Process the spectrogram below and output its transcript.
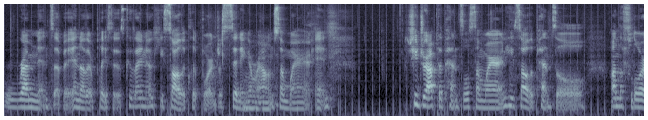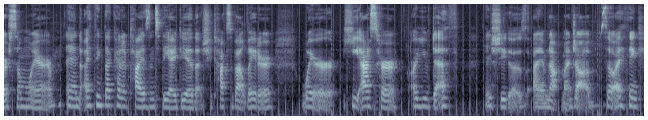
remnants of it in other places because I know he saw the clipboard just sitting mm-hmm. around somewhere and she dropped the pencil somewhere and he saw the pencil on the floor somewhere. And i think that kind of ties into the idea that she talks about later where he asks her are you deaf? And she goes i am not my job. So i think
